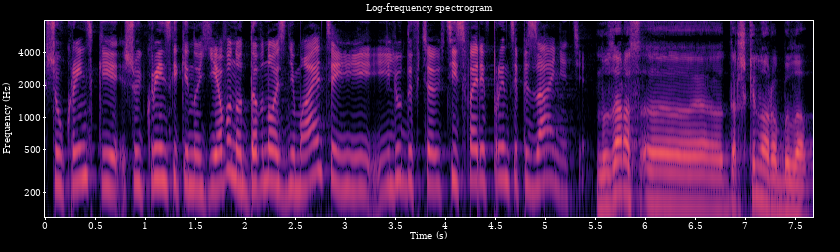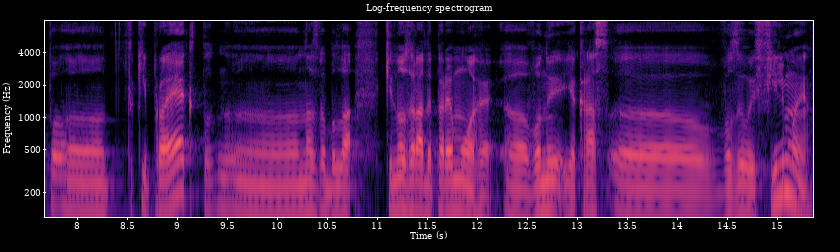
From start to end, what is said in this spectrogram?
що українське що українське кіно є, воно давно знімається, і і люди в цій, в цій сфері в принципі зайняті. Ну зараз е, Держкіно робило е, такий проект. Е, назва була Кіно заради перемоги. Е, вони якраз е, возили фільми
